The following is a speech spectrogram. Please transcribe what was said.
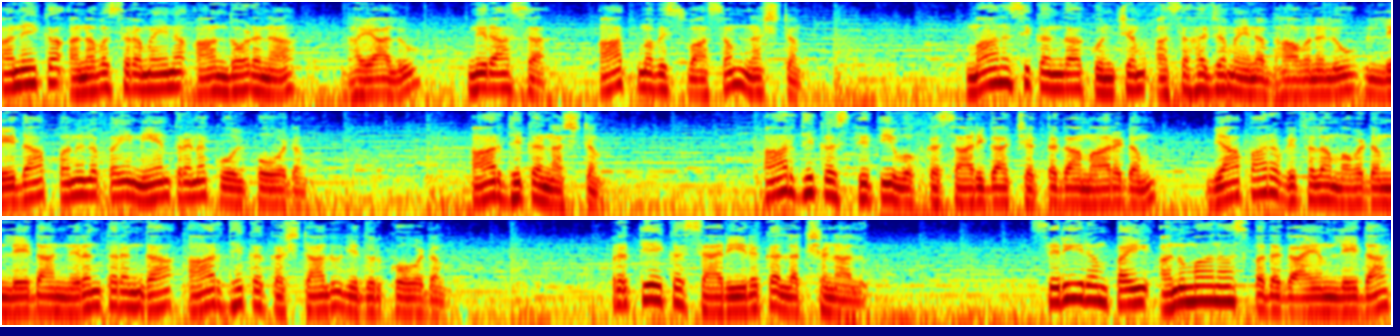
అనేక అనవసరమైన ఆందోళన భయాలు నిరాశ ఆత్మవిశ్వాసం నష్టం. మానసికంగా కొంచెం అసహజమైన భావనలు లేదా పనులపై నియంత్రణ కోల్పోవడం. ఆర్థిక నష్టం. ఆర్థిక స్థితి ఒక్కసారిగా చెత్తగా మారడం వ్యాపార విఫలమవడం లేదా నిరంతరంగా ఆర్థిక కష్టాలు ఎదుర్కోవడం. ప్రత్యేక శారీరక లక్షణాలు. శరీరంపై అనుమానాస్పద గాయం లేదా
